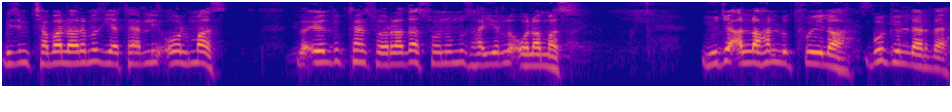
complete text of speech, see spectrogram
bizim çabalarımız yeterli olmaz. Ve öldükten sonra da sonumuz hayırlı olamaz. Yüce Allah'ın lütfuyla bu günlerde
